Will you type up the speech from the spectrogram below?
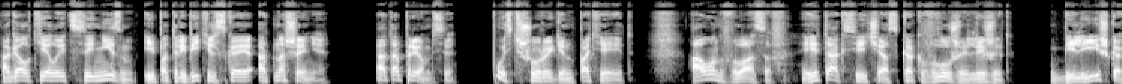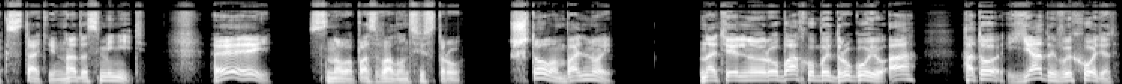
оголтелый цинизм и потребительское отношение. Отопремся. Пусть Шурыгин потеет. А он, Власов, и так сейчас как в луже лежит. Бельишко, кстати, надо сменить. «Эй!» — снова позвал он сестру. «Что вам, больной? Нательную рубаху бы другую, а? А то яды выходят.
